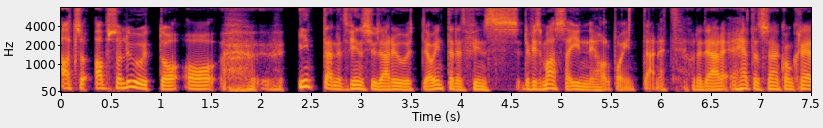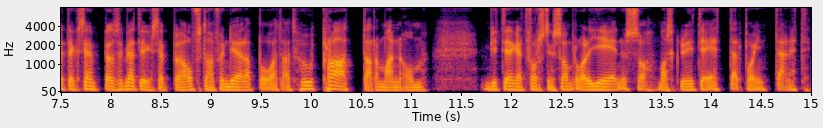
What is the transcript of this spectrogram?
Alltså absolut, och, och, internet finns ju där ute och internet finns, det finns massa innehåll på internet. Och det där är helt ett sådant konkret exempel som jag till exempel ofta har funderat på, att, att hur pratar man om mitt eget forskningsområde, genus och maskuliniteter på internet.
